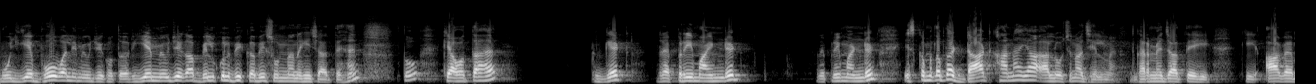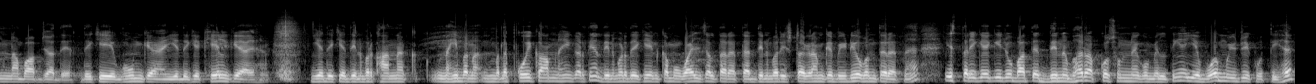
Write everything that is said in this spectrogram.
वो ये वो वाली म्यूज़िक होता है। और ये म्यूज़िक आप बिल्कुल भी कभी सुनना नहीं चाहते हैं। तो क्या होता है? गेट रेप्रीमाइंडेड रिप्रीमाइंडेड इसका मतलब था डांट खाना या आलोचना झेलना, घर में जाते ही कि आ गए ना बाप जाते। देखिए ये घूम के आए ये देखिए खेल के आए हैं, ये देखिए दिन भर खाना नहीं बना मतलब कोई काम नहीं करते हैं, दिन भर देखिए इनका मोबाइल चलता रहता है, दिन भर इंस्टाग्राम के वीडियो बनते रहते हैं। इस तरीके की जो बातें दिन भर आपको सुनने को मिलती हैं, ये वो म्यूज़िक होती है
